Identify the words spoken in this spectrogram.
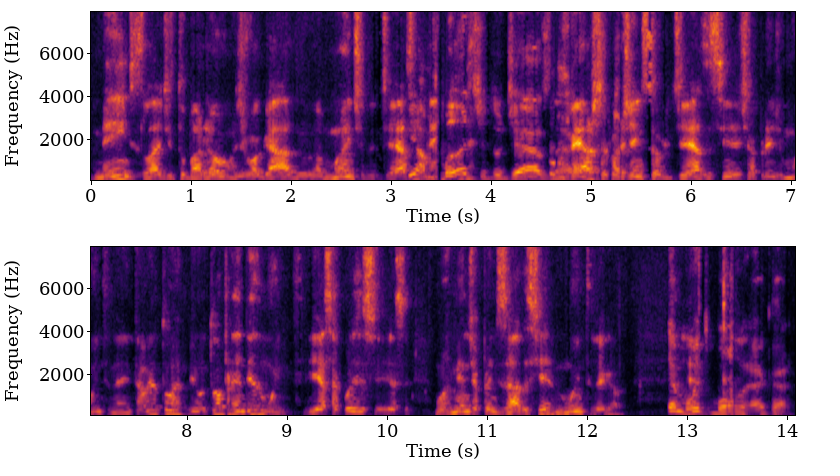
Mendes, lá de Tubarão, advogado, amante do jazz. E amante do jazz, né? Conversa com a gente sobre jazz, assim, a gente aprende muito, né? Então eu tô, eu tô aprendendo muito. E essa coisa, esse, esse movimento de aprendizado, assim, é muito legal. É muito é. bom, né, cara?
